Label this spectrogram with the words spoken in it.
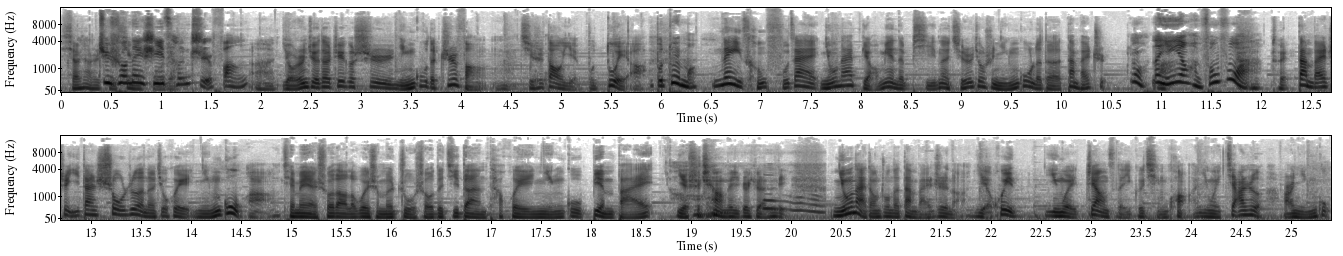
想想是据说那是一层脂肪啊。有人觉得这个是凝固的脂肪，其实倒也不对啊。不对吗？那层。浮在牛奶表面的皮呢，其实就是凝固了的蛋白质，哦，那营养很丰富啊。对，蛋白质一旦受热呢，就会凝固啊。前面也说到了，为什么煮熟的鸡蛋它会凝固变白，也是这样的一个原理。牛奶当中的蛋白质呢，也会因为这样子的一个情况，因为加热而凝固，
